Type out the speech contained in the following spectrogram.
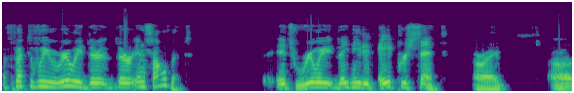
effectively, really, they're they're insolvent. It's really they needed eight percent, all right, uh,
